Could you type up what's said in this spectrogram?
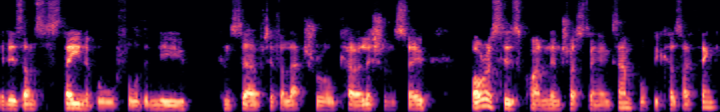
it is unsustainable for the new conservative electoral coalition. So Boris is quite an interesting example because I think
